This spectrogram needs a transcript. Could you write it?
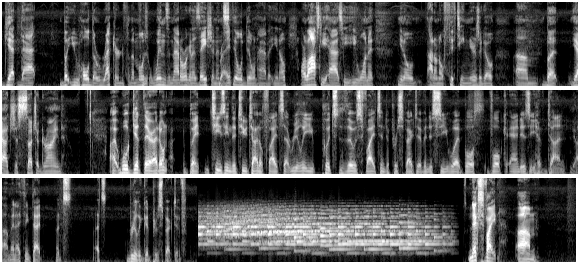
get that but you hold the record for the most wins in that organization and Right. still don't have it, you know. Arlovsky has he he won it, you know, I don't know, 15 years ago. Um, but yeah, it's just such a grind. I, we'll get there. I don't, but teasing the two title fights that really puts those fights into perspective and to see what both Volk and Izzy have done. Yeah. Um, and I think that that's that's really good perspective. Next fight, um,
